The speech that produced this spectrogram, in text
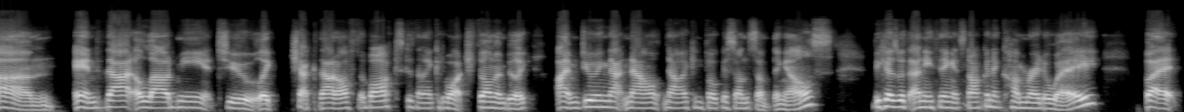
Um, and that allowed me to like check that off the box because then I could watch film and be like, I'm doing that now. Now I can focus on something else. Because with anything, it's not going to come right away. But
